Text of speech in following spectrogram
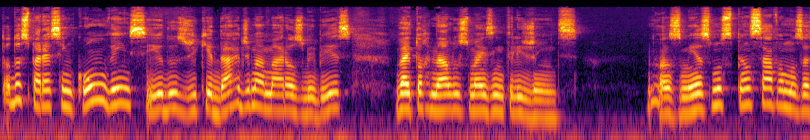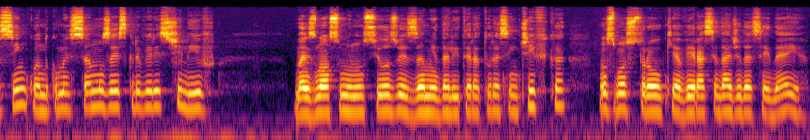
Todos parecem convencidos de que dar de mamar aos bebês vai torná-los mais inteligentes. Nós mesmos pensávamos assim quando começamos a escrever este livro mas nosso minucioso exame da literatura científica nos mostrou que a veracidade dessa ideia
